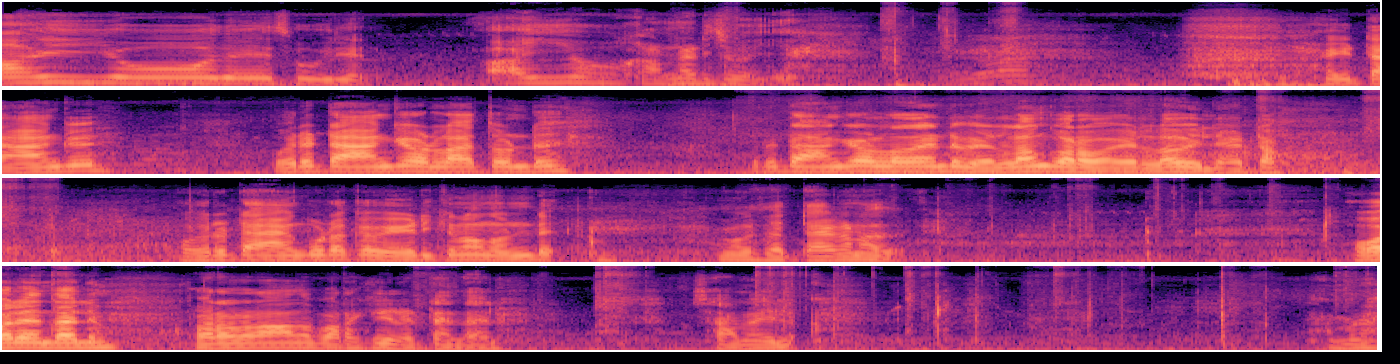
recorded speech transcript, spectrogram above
അയ്യോ ദേ സൂര്യൻ. അയ്യോ കണ്ണടിച്ച് പോയി. ഈ ടാങ്ക് ഒരു ടാങ്കേ ഉള്ളാത്തതുകൊണ്ട് ഒരു ടാങ്കേ ഉള്ളതായത് വെള്ളം കുറവാണ് വെള്ളവും വെള്ളമില്ല കേട്ടോ. ഒരു ടാങ്ക് കൂടെ ഒക്കെ മേടിക്കണമെന്നുണ്ട്. നമുക്ക് സെറ്റാക്കണത് ഓല എന്തായാലും പറക്കി പറക്കിയിടട്ടെ എന്തായാലും. സമയമില്ല. നമ്മുടെ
